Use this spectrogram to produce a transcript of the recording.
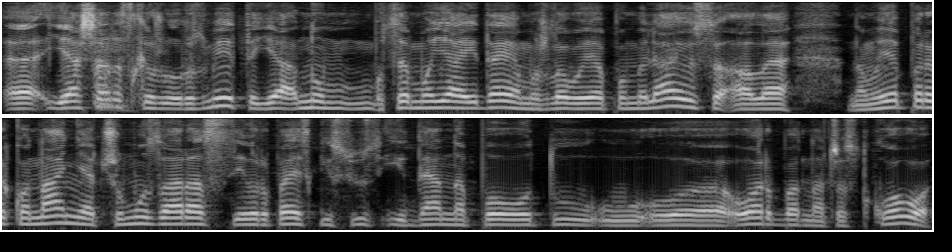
Так? Е, Я ще раз кажу, розумієте, я ну це моя ідея, можливо, я помиляюся, але на моє переконання, чому зараз Європейський Союз іде на поводу у, у Орбана частково,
